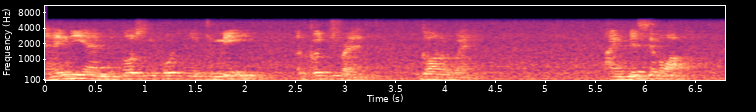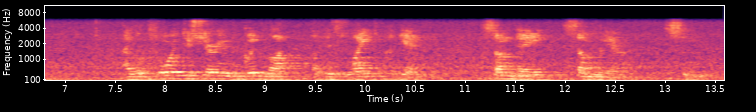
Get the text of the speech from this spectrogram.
And in the end, most importantly to me, a good friend gone away. I miss him often. I look forward to sharing the good luck of his life again, someday, somewhere, soon.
